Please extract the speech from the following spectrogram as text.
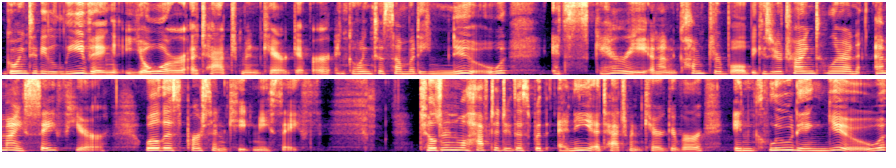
going to be leaving your attachment caregiver and going to somebody new, it's scary and uncomfortable because you're trying to learn Am I safe here? Will this person keep me safe? Children will have to do this with any attachment caregiver, including you.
